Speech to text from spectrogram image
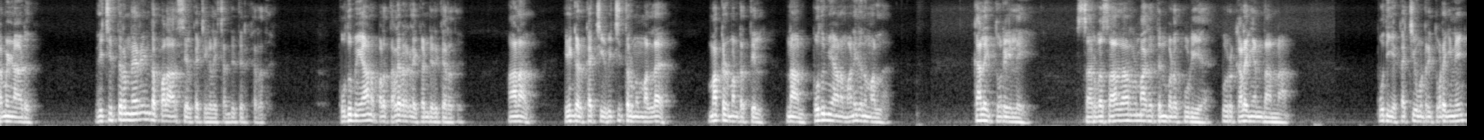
தமிழ்நாடு விசித்திரம் நிறைந்த பல அரசியல் கட்சிகளை சந்தித்திருக்கிறது. புதுமையான பல தலைவர்களை கண்டிருக்கிறது. ஆனால் எங்கள் கட்சி விசித்திரமும் அல்ல மக்கள் மன்றத்தில் நான் புதுமையான மனிதனும் அல்ல. கலைத்துறையிலே சர்வசாதாரணமாக தென்படக்கூடிய ஒரு கலைஞன் தான் நான். புதிய கட்சி ஒன்றை தொடங்கினேன்.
